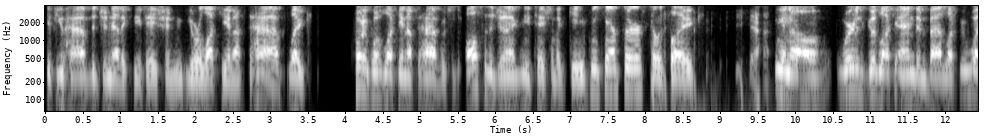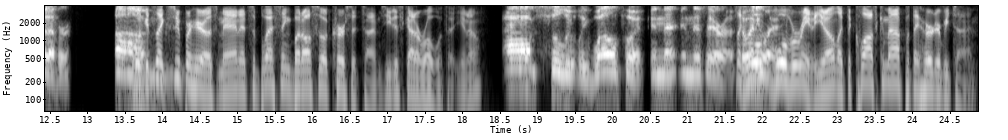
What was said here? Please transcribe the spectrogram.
if you have the genetic mutation you're lucky enough to have like quote unquote lucky enough to have which is also the genetic mutation that gave me cancer so it's like yeah you know where does good luck end and bad luck whatever um, Look, it's like um, superheroes, man. It's a blessing, but also a curse at times. You just got to roll with it, you know. Absolutely, well put in that in this era. It's so like anyway, Wolverine, you know, like the claws come out, but they hurt every time.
